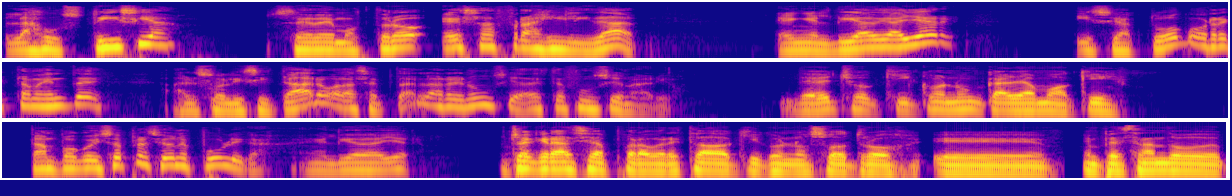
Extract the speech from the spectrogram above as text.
la justicia, se demostró esa fragilidad en el día de ayer y se actuó correctamente al solicitar o al aceptar la renuncia de este funcionario. De hecho, Kiko nunca llamó aquí. Tampoco hizo expresiones públicas en el día de ayer. Muchas gracias por haber estado aquí con nosotros, eh, empezando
